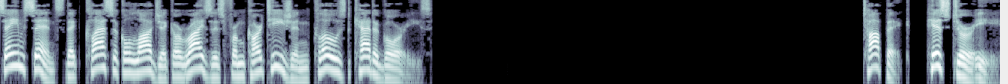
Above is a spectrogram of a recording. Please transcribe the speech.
same sense that classical logic arises from Cartesian closed categories. History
